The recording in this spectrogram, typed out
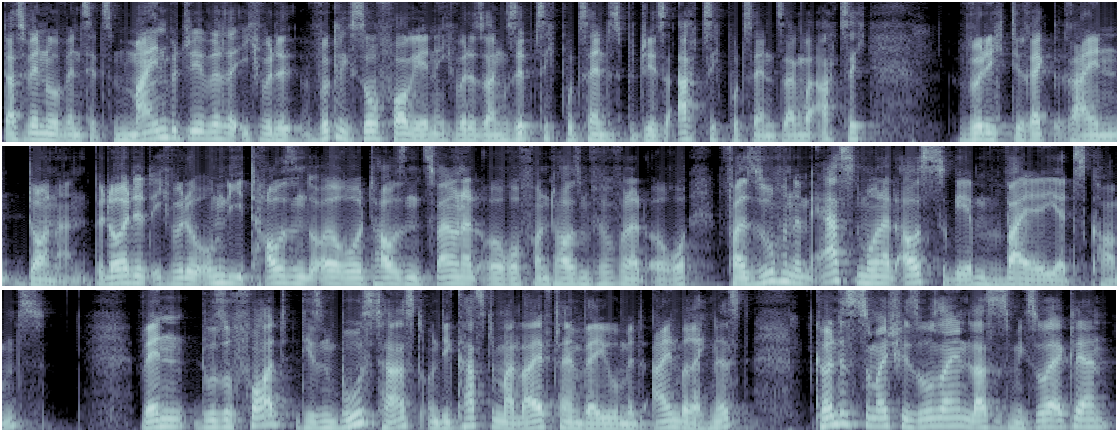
Das wäre nur, wenn es jetzt mein Budget wäre. Ich würde wirklich so vorgehen. Ich würde sagen, 70 Prozent des Budgets, 80 Prozent, sagen wir 80, würde ich direkt rein donnern. Bedeutet, ich würde um die 1000 Euro, 1200 Euro von 1500 Euro versuchen im ersten Monat auszugeben, weil jetzt kommt's. Wenn du sofort diesen Boost hast und die Customer Lifetime Value mit einberechnest, könnte es zum Beispiel so sein, lass es mich so erklären,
